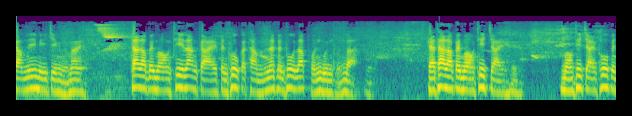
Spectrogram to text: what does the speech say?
กรรมนี้มีจริงหรือไม่ ถ้าเราไปมองที่ร่างกายเป็นผู้กระทำและเป็นผู้รับผลบุญผลบาปแต่ถ้าเราไปมองที่ใจ มองที่ใจผู้เป็น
